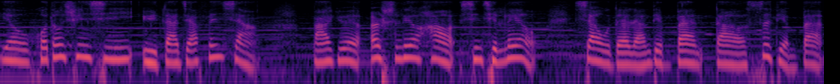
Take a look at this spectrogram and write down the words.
有活动讯息与大家分享。八月二十六号星期六下午的两点半到四点半，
